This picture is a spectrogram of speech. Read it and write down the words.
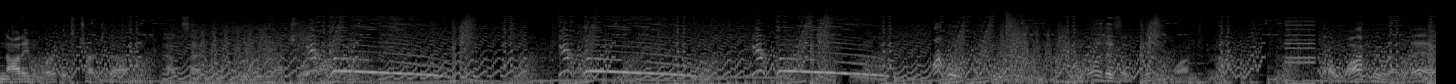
it's not even worth it to charge it up outside the actual Oh, there's a different one. Got a Wahoo right there.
